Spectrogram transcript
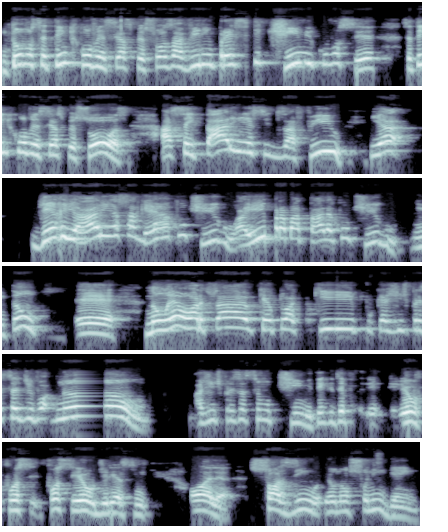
Então você tem que convencer as pessoas a virem para esse time com você. Você tem que convencer as pessoas a aceitarem esse desafio e a guerrearem essa guerra contigo, a ir para a batalha contigo. Então, é, não é hora de, ah, eu estou aqui porque a gente precisa de voto. Não! a gente precisa ser um time. Tem que dizer, eu fosse, fosse eu, diria assim: olha, sozinho eu não sou ninguém.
